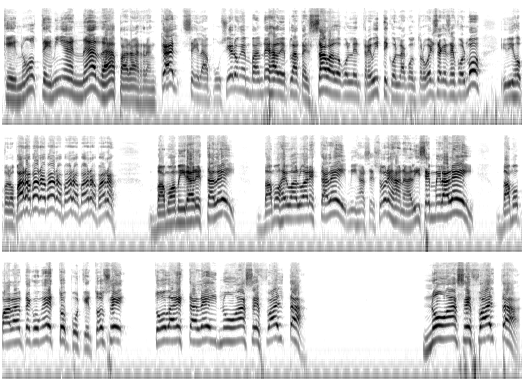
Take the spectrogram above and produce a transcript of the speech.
que no tenía nada para arrancar, se la pusieron en bandeja de plata el sábado con la entrevista y con la controversia que se formó y dijo, pero para, para, para, para, para, para, vamos a mirar esta ley, vamos a evaluar esta ley, mis asesores analícenme la ley, vamos para adelante con esto porque entonces toda esta ley no hace falta. No hace falta.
